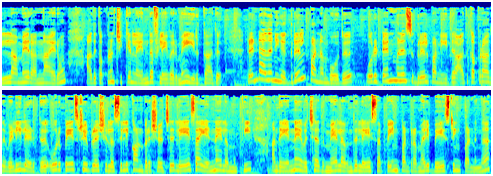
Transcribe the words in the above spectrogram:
எல்லாமே ரன் ஆயிரும். அதுக்கப்புறம் சிக்கனில் எந்த ஃப்ளேவருமே இருக்காது. ரெண்டாவது நீங்கள் க்ரில் பண்ணும்போது ஒரு டென் மினிட்ஸ் க்ரில் பண்ணிவிட்டு அதுக்கப்புறம் அதை வெளியில் எடுத்து ஒரு பேஸ்ட்ரி ப்ரஷ் இல்லை சிலிக்கான் ப்ரஷ் வச்சு லேசாக எண்ணெயில் முக்கி அந்த எண்ணெயை வச்சு அது மேலே வந்து லேசாக பெயிண்ட் பண்ணுற மாதிரி பேஸ்டிங் பண்ணுங்கள்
